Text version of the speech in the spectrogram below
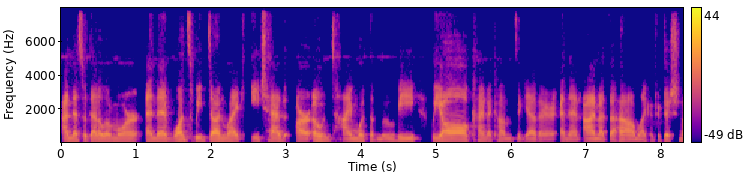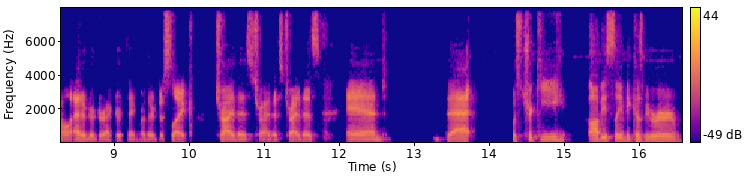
I mess with that a little more. And then once we've done like each had our own time with the movie, we all kind of come together. And then I'm at the helm, like a traditional editor director thing, where they're just like, try this, try this, try this. And that was tricky, obviously, because we were,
